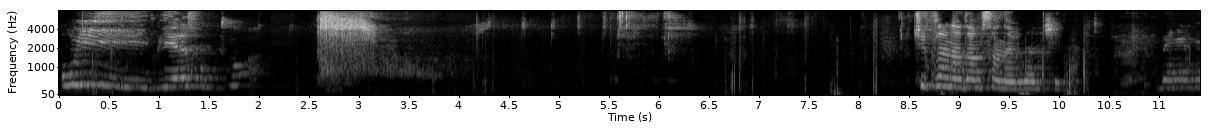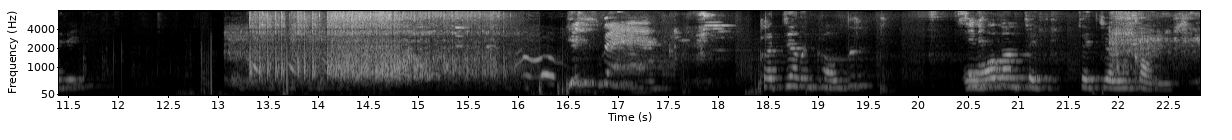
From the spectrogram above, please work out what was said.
Oy. Bir yere soktum ama. Çık lan adam sana evden çık. Ben evde değilim. Yes be! Kaç canın kaldı? Senin- Oha lan tek, tek canın kalmış.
